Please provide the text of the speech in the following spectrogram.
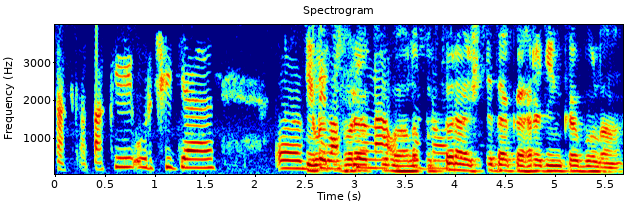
tak ta taky určitě byla silná alebo ktorá ešte taká hrdinka bola?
